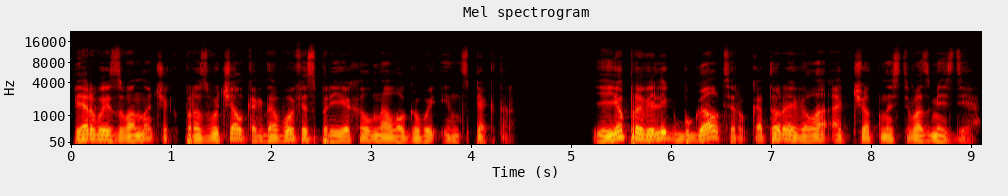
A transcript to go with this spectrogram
Первый звоночек прозвучал, когда в офис приехал налоговый инспектор. Ее провели к бухгалтеру, которая вела отчетность возмездия.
